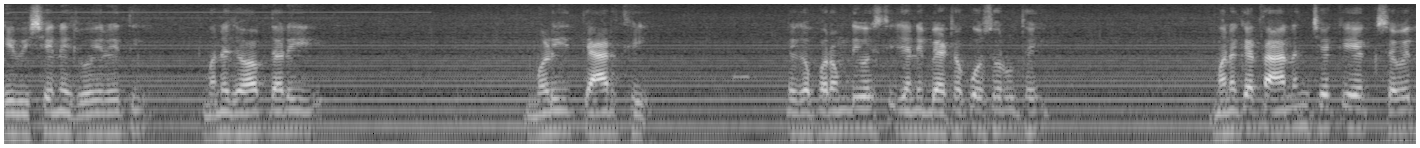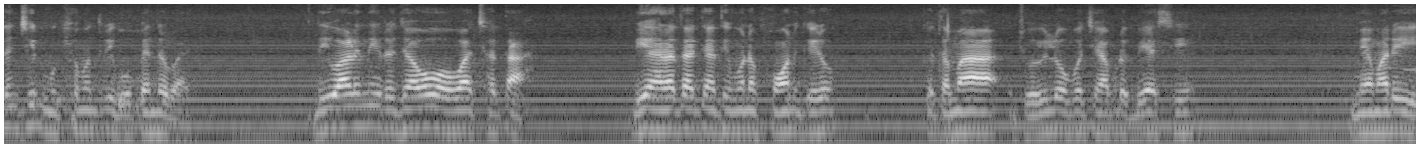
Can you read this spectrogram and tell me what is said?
એ વિષયને જોઈ રહી હતી. મને જવાબદારી મળી ત્યારથી. એટલે કે પરમ દિવસથી જેની બેઠકો શરૂ થઈ. મને કહેતા આનંદ છે કે એક સંવેદનશીલ મુખ્યમંત્રી ભૂપેન્દ્રભાઈ દિવાળીની રજાઓ હોવા છતાં બિહાર હતા ત્યાંથી મને ફોન કર્યો કે તમે જોઈ લો, પછી આપણે બેસીએ. મેં મારી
